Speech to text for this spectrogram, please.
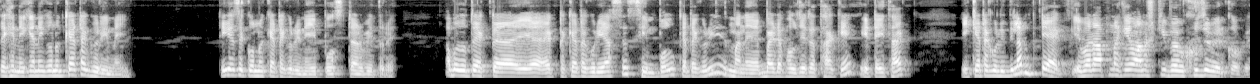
দেখেন এখানে কোনো ক্যাটাগরি নাই, ঠিক আছে? কোনো ক্যাটাগরি নেই পোস্টার ভিতরে। আপাতত একটা একটা ক্যাটাগরি আছে সিম্পল ক্যাটাগরি মানে বাইডা ফল যেটা থাকে, এটাই থাক। এই ক্যাটাগরি দিলাম ট্যাগ এবার আপনাকে মানুষ কীভাবে খুঁজে বের করবে?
